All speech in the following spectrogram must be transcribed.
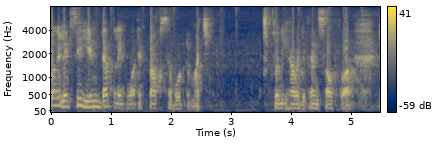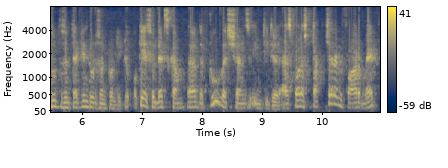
Okay let's see in depth like what it talks about much. So we have a difference of uh, 2013 2022 okay so let's compare the two versions in detail. As far as structure and format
